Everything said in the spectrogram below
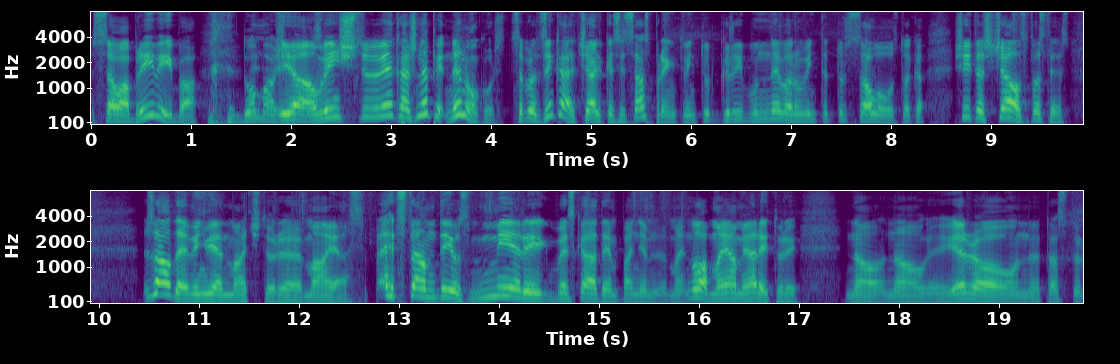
savā brīvībā. Domāšana Jā, un viņš vienkārši nepie, nenogurst. Saprot, zin kā ir čaļi, kas ir saspringti, viņi tur grib un nevar, un viņi tur salūst. Šī tas čalis, pasties. Zaudēja viņu vienu maču tur uh, mājās. Pēc tam divas mierīgi, bez kādiem paņem. Nu, labi, Miami arī tur ir nav, nav eiro, un tas tur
